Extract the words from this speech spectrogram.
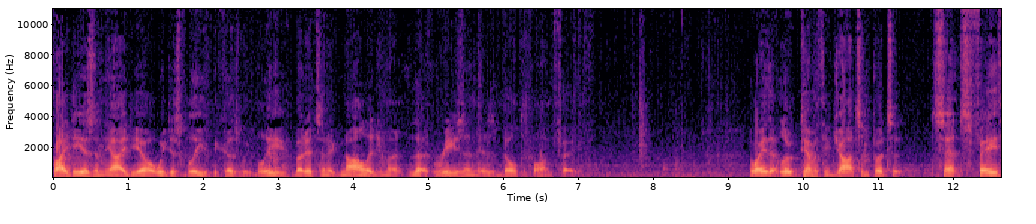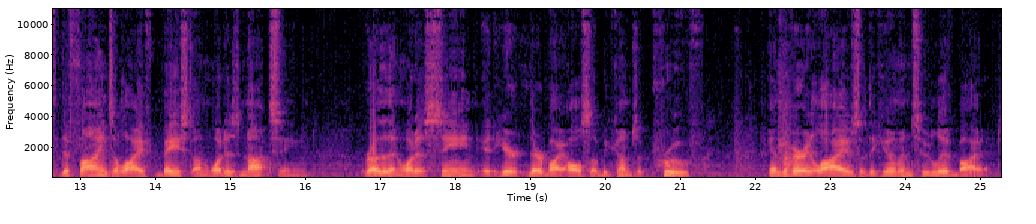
Fideism, the idea, oh, we just believe because we believe, but it's an acknowledgement that reason is built upon faith. The way that Luke Timothy Johnson puts it, since faith defines a life based on what is not seen rather than what is seen, it here thereby also becomes a proof in the very lives of the humans who live by it,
